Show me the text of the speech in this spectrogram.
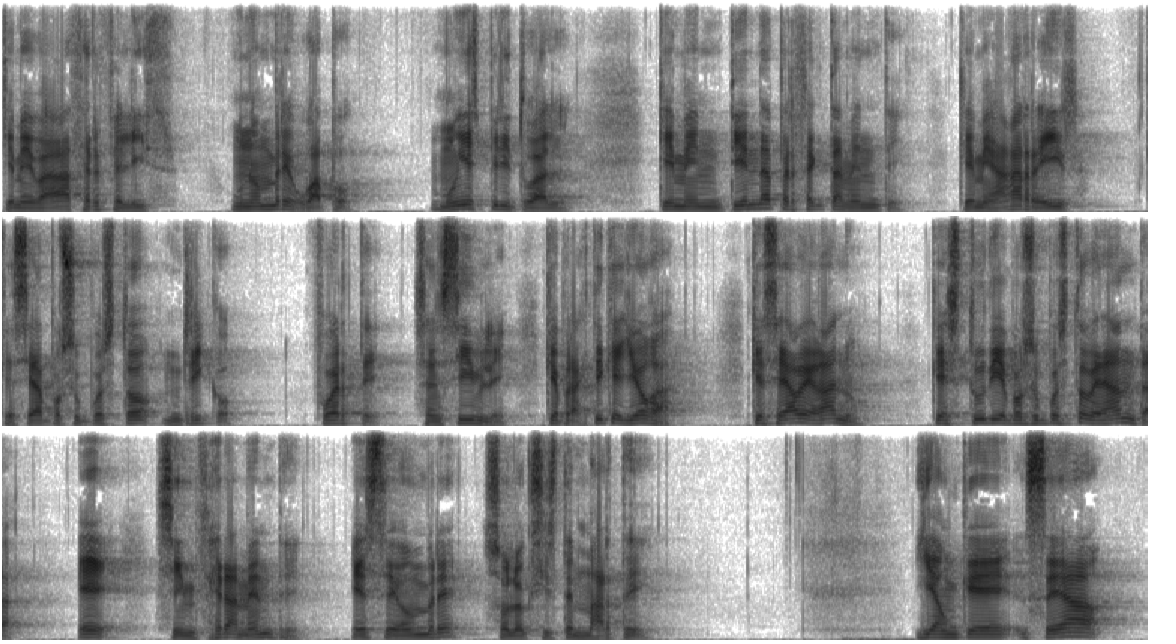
que me va a hacer feliz. Un hombre guapo, muy espiritual, que me entienda perfectamente, que me haga reír, que sea por supuesto rico, fuerte, sensible, que practique yoga, que sea vegano, que estudie por supuesto Vedanta. Eh, sinceramente, ese hombre solo existe en Marte. Y aunque sea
